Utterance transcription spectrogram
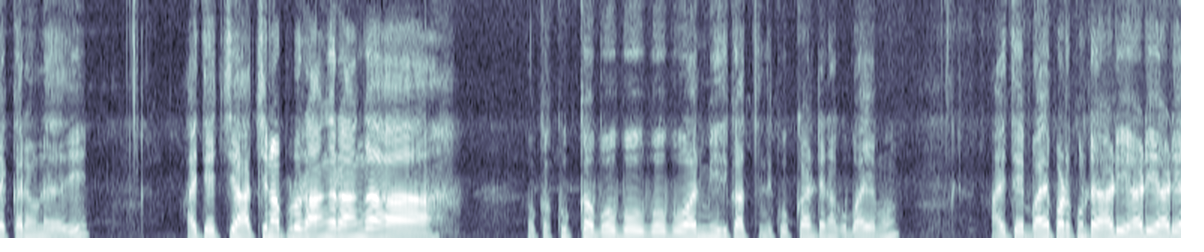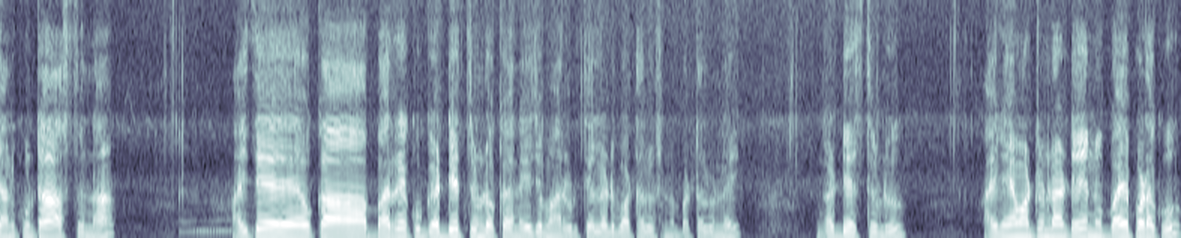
లెక్కనే ఉన్నది అది. అయితే తెచ్చి వచ్చినప్పుడు రాంగ రాంగ ఒక కుక్క బో బో బో బో అని మీదికి వస్తుంది. కుక్క అంటే నాకు భయము. అయితే భయపడకుంటే ఆడి ఆడి ఆడి అనుకుంటా వస్తున్నా. అయితే ఒక బర్రెకు గడ్డెత్తుండు ఒక యజమానుడు. తెల్లటి బట్టలు బట్టలు ఉన్నాయి. గడ్డేస్తుండు ఆయన ఏమంటుండంటే నువ్వు భయపడకు.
